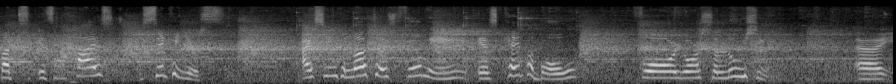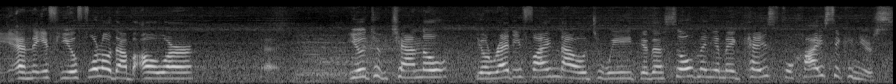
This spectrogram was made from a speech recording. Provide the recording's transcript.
but it's a high thickness I think Lotos Forming is capable for your solution. Uh, and if you followed up our uh, YouTube channel, you already find out we did so many case for high thickness.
